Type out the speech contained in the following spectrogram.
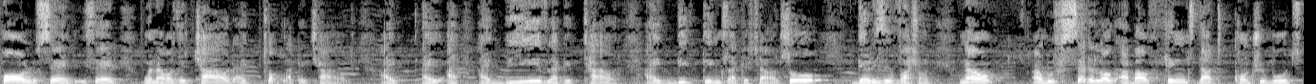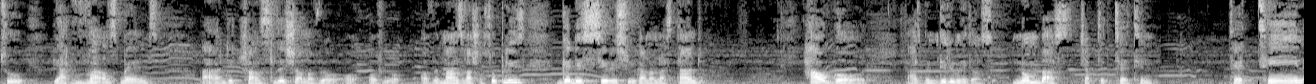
Paul said, he said, when I was a child, I talked like a child. I, I, I, I behave like a child. I did things like a child. So there is a version. Now, and we've said a lot about things that contribute to the advancement and the translation of your of your of a man's version. So please get the series so you can understand how God has been dealing with us. Numbers chapter 13. 13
